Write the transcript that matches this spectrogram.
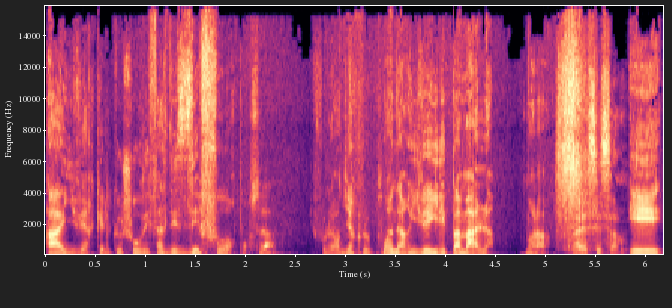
aillent vers quelque chose et fassent des efforts pour ça, il faut leur dire que le point d'arrivée, il est pas mal. Voilà. c'est ça. Et,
